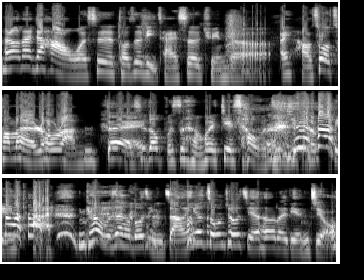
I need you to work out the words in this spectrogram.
Hello，大家好，我是投资理财社群的哎，好做创办人 Laura，对每次都不是很会介绍我自己的平台，你看我们三个多紧张，因为中秋节喝了一点酒。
